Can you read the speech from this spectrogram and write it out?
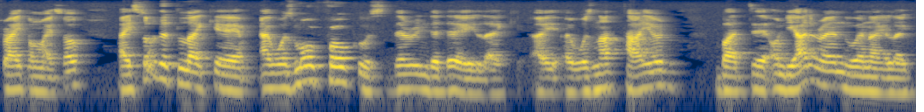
tried on myself, I saw that like uh, I was more focused during the day. Like I, I was not tired, but uh, on the other end, when I like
